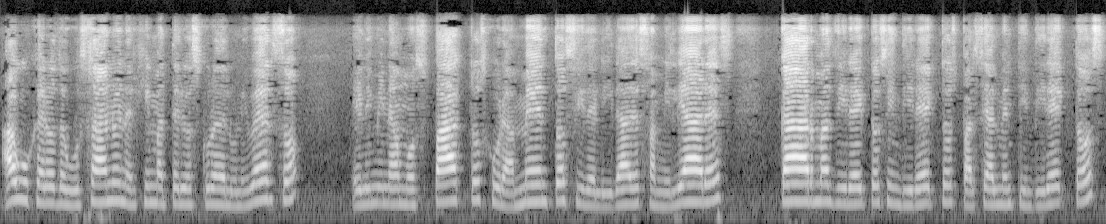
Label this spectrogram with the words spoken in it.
agujeros de gusano, energía y materia oscura del universo. Eliminamos pactos, juramentos, fidelidades familiares, karmas directos, indirectos, parcialmente indirectos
